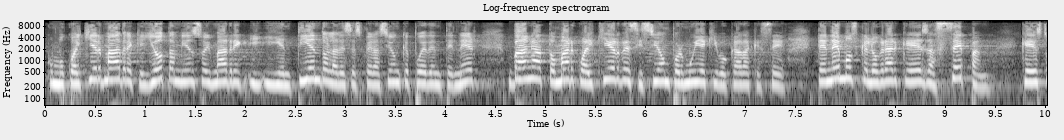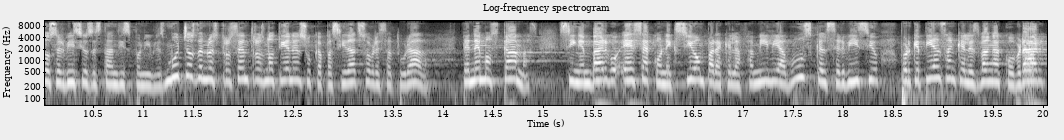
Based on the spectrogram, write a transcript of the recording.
como cualquier madre, que yo también soy madre y, entiendo la desesperación que pueden tener, van a tomar cualquier decisión por muy equivocada que sea. Tenemos que lograr que ellas sepan que estos servicios están disponibles. Muchos de nuestros centros no tienen su capacidad sobresaturada. Tenemos camas. Sin embargo, esa conexión para que la familia busque el servicio porque piensan que les van a cobrar,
